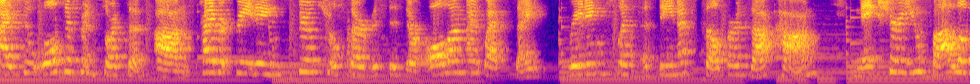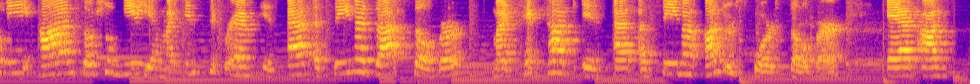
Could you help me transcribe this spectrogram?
I do all different sorts of um, private readings, spiritual services. They're all on my website, readingswithathenasilver.com. Make sure you follow me on social media. My Instagram is at athena.silver. My TikTok is at athena underscore silver. And on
